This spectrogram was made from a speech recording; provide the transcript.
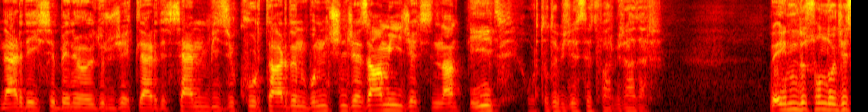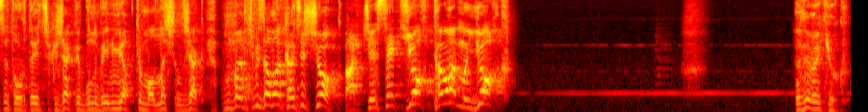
Neredeyse beni öldüreceklerdi. Sen bizi kurtardın. Bunun için ceza mı yiyeceksin lan? Yiğit, ortada bir ceset var birader. Ve eninde sonunda o ceset ortaya çıkacak ve bunu benim yaptığım anlaşılacak. Bundan hiçbir zaman kaçış yok. Bak ceset yok tamam mı? Yok. Ne demek yok?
